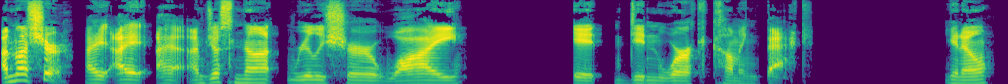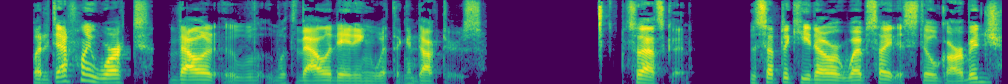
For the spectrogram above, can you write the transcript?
I'm not sure. I, I, I I'm just not really sure why it didn't work coming back. You know, but it definitely worked valid with validating with the conductors. So that's good. The SEPTAKey.org website is still garbage,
